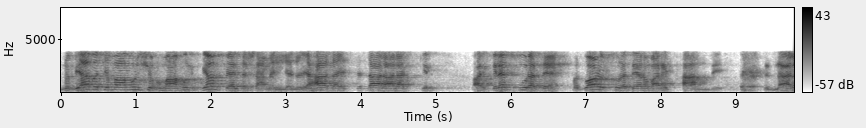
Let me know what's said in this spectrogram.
نو بیا به معمول شي خو معمول بیا فعل ته شامل نه نو لہذا استدلال علی کل کله صورته په دواړو صورتونو باندې تام دي استدلال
